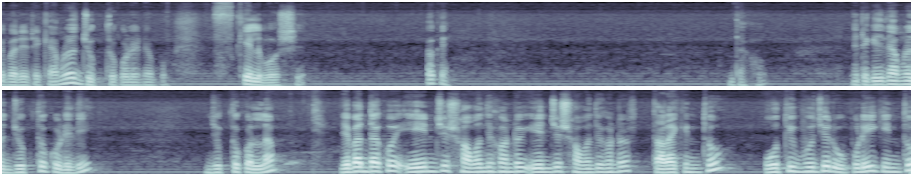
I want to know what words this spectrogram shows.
এবার এটাকে আমরা যুক্ত করে নেব স্কেল বসে। ওকে দেখো, এটাকে যদি আমরা যুক্ত করে দিই, যুক্ত করলাম, এবার দেখো এর যে সমাধিখণ্ড, এর যে সমাধিখণ্ড, তারা কিন্তু অতিভুজের উপরেই কিন্তু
